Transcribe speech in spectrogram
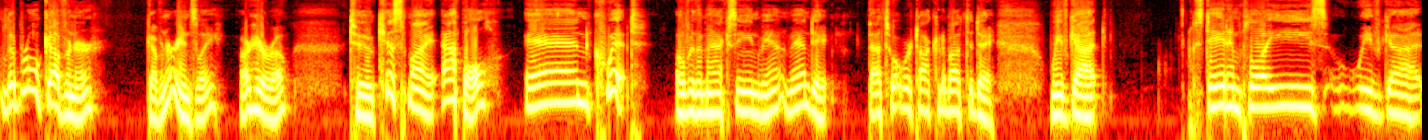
liberal governor, Governor Inslee, our hero, to kiss my apple and quit over the vaccine mandate. That's what we're talking about today. We've got state employees. We've got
